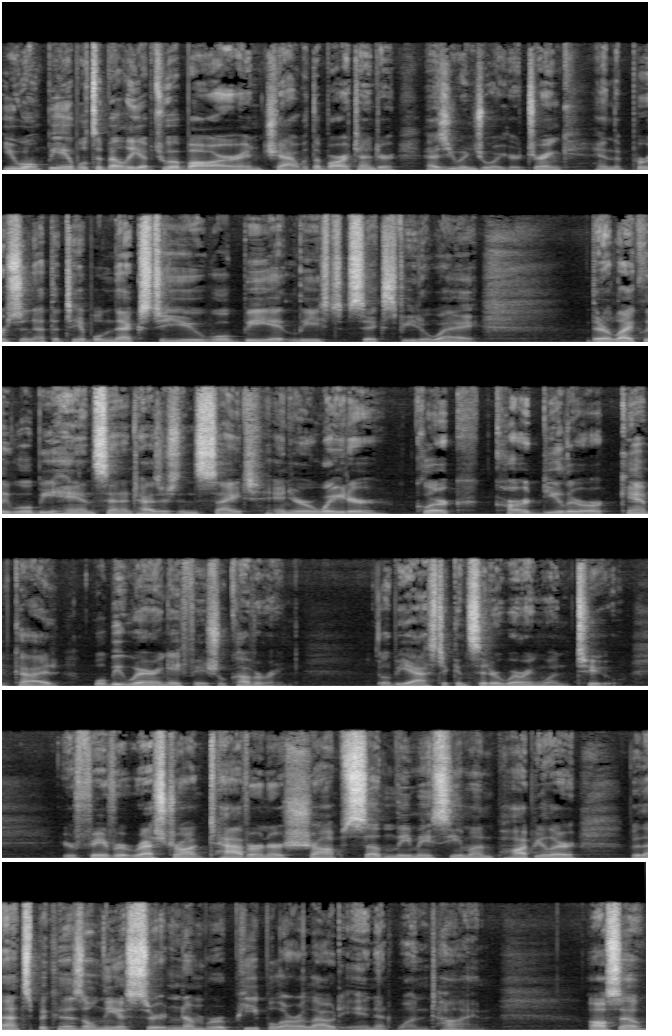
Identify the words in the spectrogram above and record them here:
You won't be able to belly up to a bar and chat with the bartender as you enjoy your drink, and the person at the table next to you will be at least six feet away. There likely will be hand sanitizers in sight, and your waiter, clerk, card dealer, or camp guide will be wearing a facial covering. You'll be asked to consider wearing one too. Your favorite restaurant, tavern, or shop suddenly may seem unpopular, but that's because only a certain number of people are allowed in at one time. Also,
